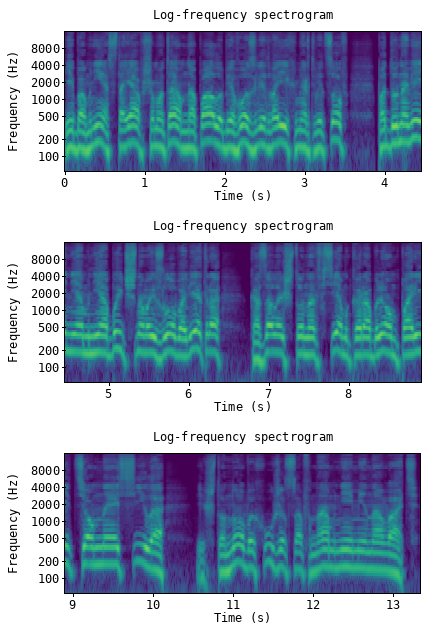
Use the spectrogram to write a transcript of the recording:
ибо мне, стоявшему там на палубе возле двоих мертвецов, под дуновением необычного и злого ветра, Казалось, что над всем кораблем парит темная сила, и что новых ужасов нам не миновать.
